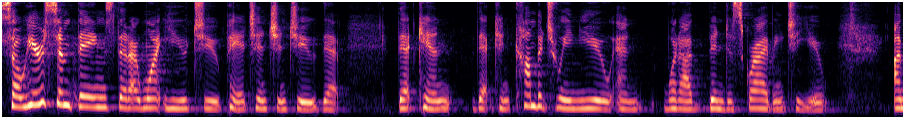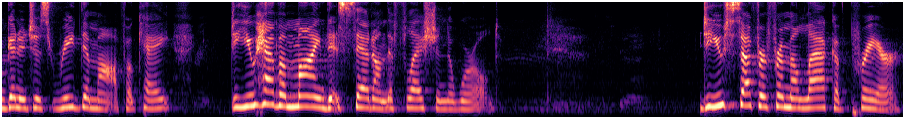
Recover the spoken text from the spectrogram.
So here's some things that I want you to pay attention to that that can that can come between you and what I've been describing to you. I'm going to just read them off, okay? Do you have a mind that's set on the flesh and the world? Do you suffer from a lack of prayer,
